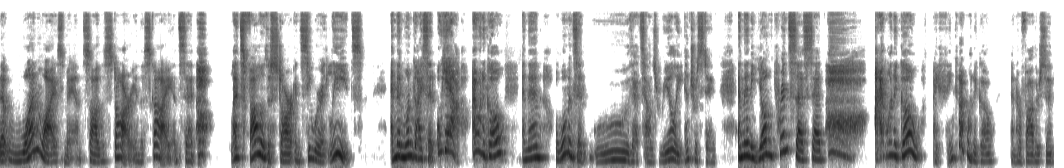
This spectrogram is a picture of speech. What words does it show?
that one wise man saw the star in the sky and said, oh, Let's follow the star and see where it leads. And then one guy said, Oh, yeah, I want to go. And then a woman said, Ooh, that sounds really interesting. And then a young princess said, Oh, I want to go. I think I want to go. And her father said,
